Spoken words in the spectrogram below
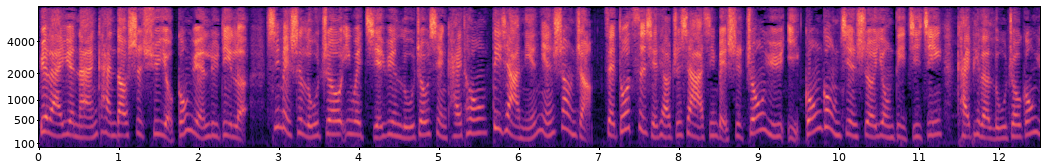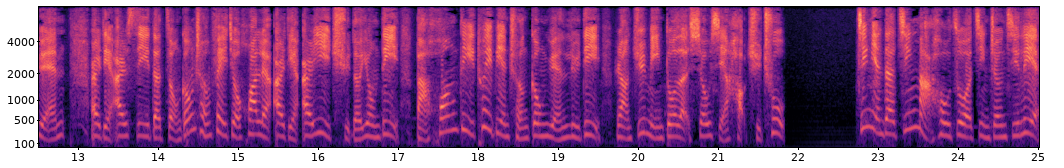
越来越难看到市区有公园绿地了。新北市泸州因为捷运泸州线开通，地价年年上涨。在多次协调之下，新北市终于以公共建设用地基金开辟了泸州公园。二点二四亿的总工程费就花了二点二亿取得用地，把荒地蜕变成公园绿地，让居民多了休闲好去处。今年的金马后座竞争激烈，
